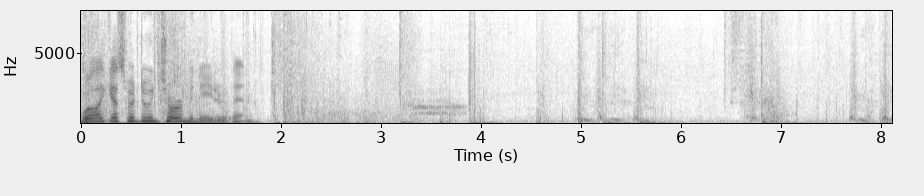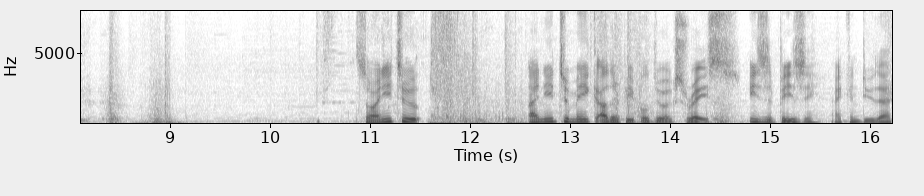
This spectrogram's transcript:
Well, I guess we're doing Terminator then. So I need to... I need to make other people do x-rays. Easy peasy. I can do that.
